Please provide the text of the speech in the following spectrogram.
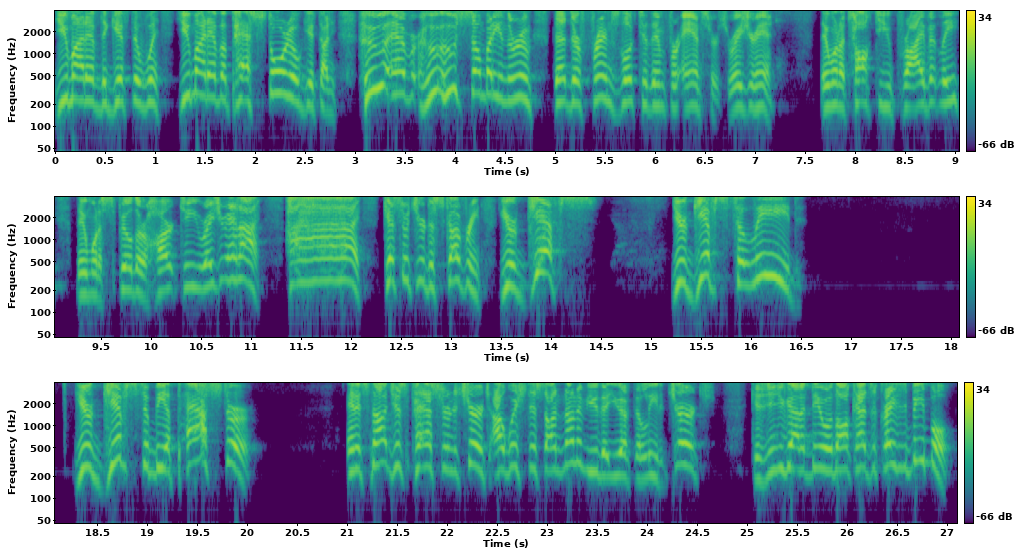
You might have the gift of you might have a pastoral gift on you. Whoever who, who's somebody in the room that their friends look to them for answers? Raise your hand. They want to talk to you privately. They want to spill their heart to you. Raise your hand high. Hi, hi, hi. Guess what you're discovering? Your gifts. Your gifts to lead. Your gifts to be a pastor. And it's not just pastor in a church. I wish this on none of you that you have to lead a church because then you got to deal with all kinds of crazy people.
